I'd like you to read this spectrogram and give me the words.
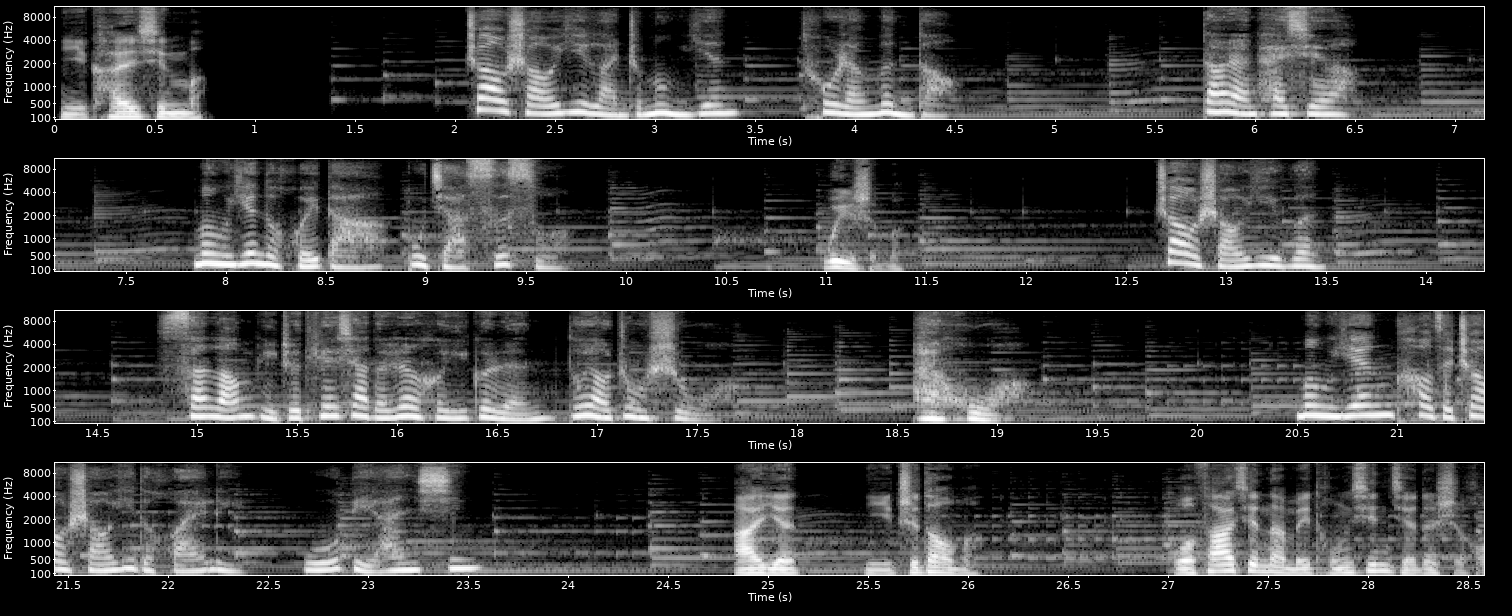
你开心吗？赵少义揽着梦烟，突然问道：“当然开心啊！”梦烟的回答不假思索：“为什么？”赵少义问：“三郎比这天下的任何一个人都要重视我，爱护我。”梦烟靠在赵少义的怀里，无比安心。阿烟，你知道吗？我发现那枚同心结的时候，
